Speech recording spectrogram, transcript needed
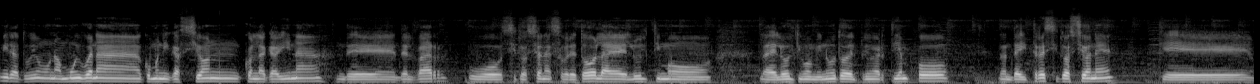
Mira, tuvimos una muy buena comunicación con la cabina de- del bar. Hubo situaciones, sobre todo la del último, la del último minuto del primer tiempo, donde hay tres situaciones que,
